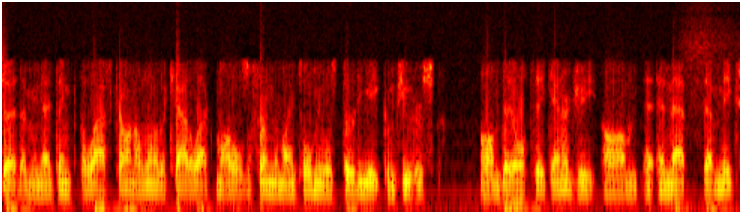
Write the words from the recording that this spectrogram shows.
said. I mean, I think the last count on one of the Cadillac models, a friend of mine told me, was 38 computers. Um, they all take energy, um, and that that makes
